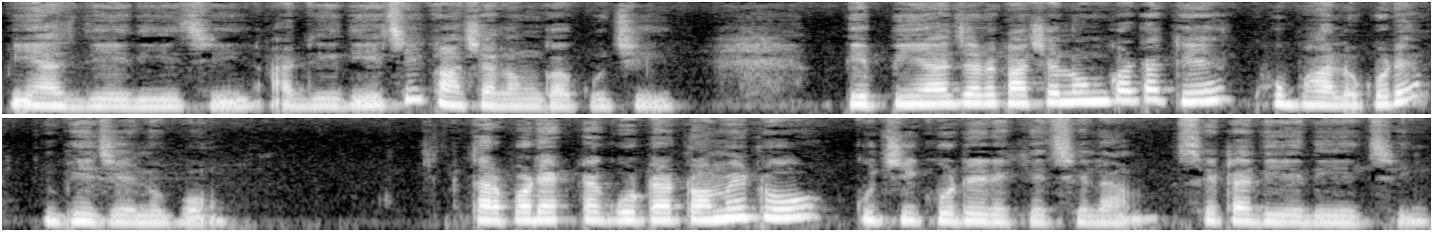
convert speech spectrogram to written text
পেঁয়াজ দিয়ে দিয়েছি আর দিয়ে দিয়েছি কাঁচা লঙ্কা কুচি। দিয়ে পেঁয়াজ আর কাঁচা লঙ্কাটাকে খুব ভালো করে ভেজে নেব। তারপরে একটা গোটা টমেটো কুচি করে রেখেছিলাম, সেটা দিয়ে দিয়েছি।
